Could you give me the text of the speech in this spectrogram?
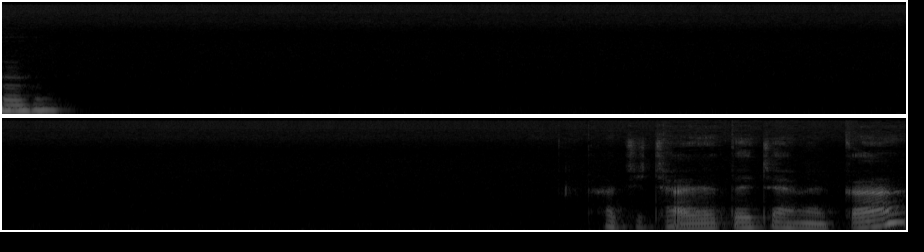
응? 같이 자야 되지 않을까?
